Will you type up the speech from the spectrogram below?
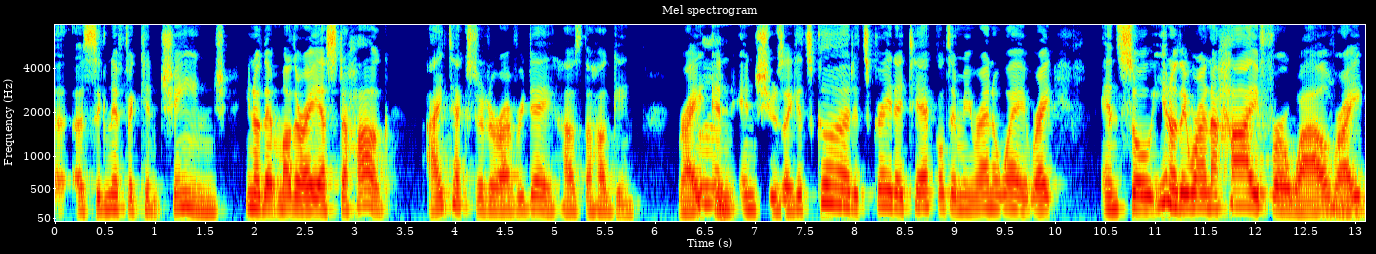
a, a, significant change. You know, that mother I asked to hug, I texted her every day, how's the hugging? Right. Mm. And and she was like, It's good, it's great. I tackled him, he ran away, right? And so, you know, they were on a high for a while, mm. right?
